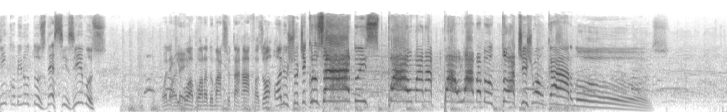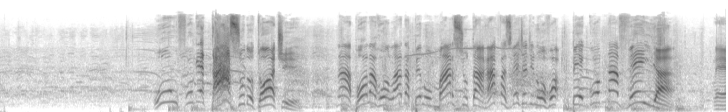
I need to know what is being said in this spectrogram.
Cinco minutos decisivos. Olha, Olha que aí. boa bola do Márcio Tarrafas. Ó, olha o chute cruzado. Espalma na paulada do Totti, João Carlos. Um foguetaço do Totti. Na bola rolada pelo Márcio Tarrafas. Veja de novo, ó. Pegou na veia.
